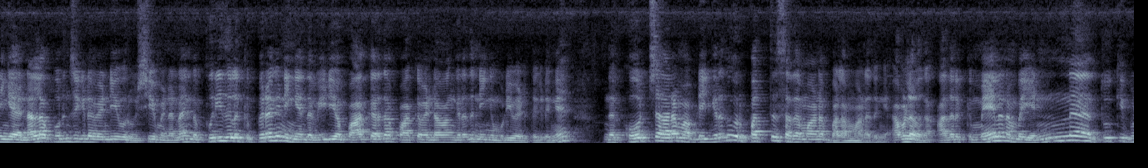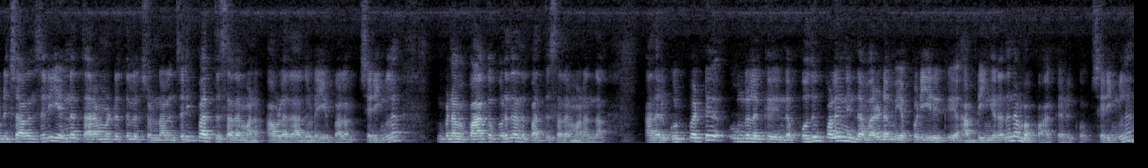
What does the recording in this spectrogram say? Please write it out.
நீங்கள் நல்லா புரிஞ்சுக்கிட வேண்டிய ஒரு விஷயம் என்னென்னா இந்த புரிதலுக்கு பிறகு நீங்கள் இந்த வீடியோ பார்க்குறதா பார்க்க வேண்டாமாங்கிறது நீங்கள் முடிவு எடுத்துக்கிடுங்க. இந்த கோச்சாரம் அப்படிங்கிறது ஒரு பத்து சதமான பலமானதுங்க. அவ்வளவுதான். அதற்கு மேலே நம்ம என்ன தூக்கி பிடிச்சாலும் சரி என்ன தரமட்டத்தில் சொன்னாலும் சரி பத்து சதமானம். அவ்வளோதான் அதோடைய பலம். சரிங்களா? இப்போ நம்ம பார்க்க போகிறது அந்த பத்து சதமானம் தான். அதற்குட்பட்டு உங்களுக்கு இந்த பொது பலன் இந்த வருடம் எப்படி இருக்கு அப்படிங்கிறத நம்ம பார்க்க இருக்கோம். சரிங்களா?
